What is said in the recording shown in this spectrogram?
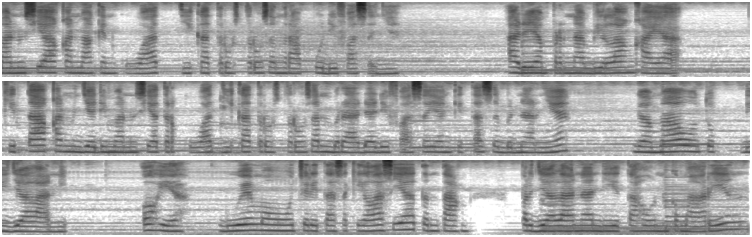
Manusia akan makin kuat jika terus-terusan rapuh di fasenya. Ada yang pernah bilang kayak kita akan menjadi manusia terkuat jika terus-terusan berada di fase yang kita sebenarnya gak mau untuk dijalani. Oh ya, gue mau cerita sekilas ya tentang perjalanan di tahun kemarin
